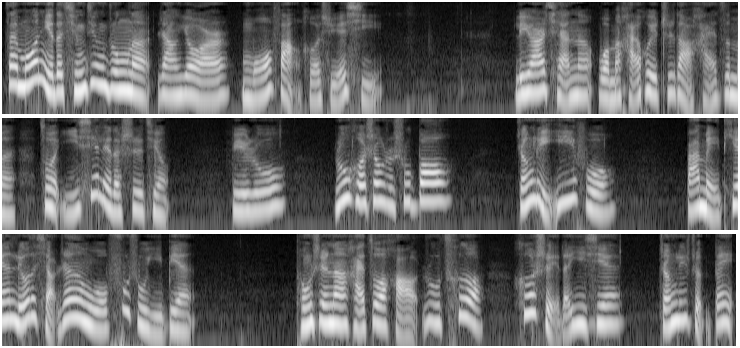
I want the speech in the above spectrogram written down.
在模拟的情境中呢，让幼儿模仿和学习。离园前呢，我们还会指导孩子们做一系列的事情，比如如何收拾书包、整理衣服，把每天留的小任务复述一遍，同时呢，还做好入厕、喝水的一些整理准备。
